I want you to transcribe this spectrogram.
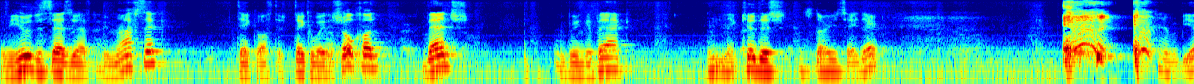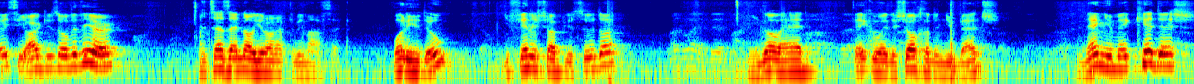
Rabbi Yehuda says you have to be mafsik, take off the, take away the shulchan, bench, and bring it back, and make kiddush, and start your seder. and Rabbi Yossi argues over there and says that no, you don't have to be mafsik. What do you do? You finish up your suda, you go ahead, take away the shulchan and you bench, and then you make kiddush,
